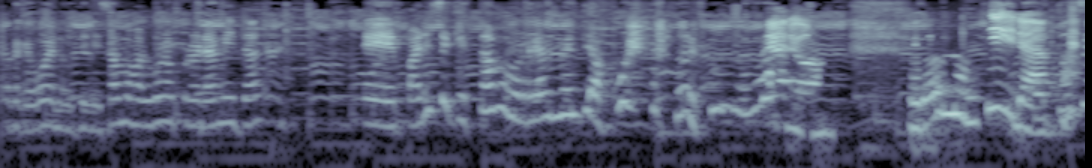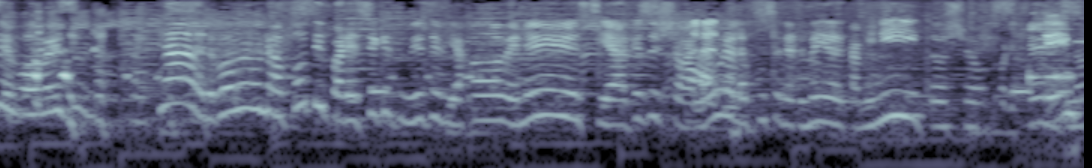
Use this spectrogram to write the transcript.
porque bueno, utilizamos algunos programitas, eh, parece que estamos realmente afuera en algún lugar. Claro, pero es mentira. Entonces vos ves, una- claro, vos ves una foto y parece que tuviese viajado a Venecia, qué sé yo, a Laura la puse en el medio del caminito, yo, por ejemplo.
